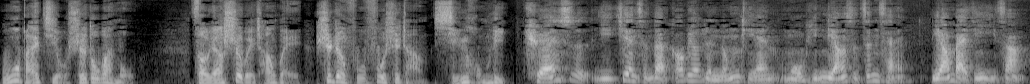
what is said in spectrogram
五百九十多万亩。枣阳市委常委、市政府副市长邢红利：全市已建成的高标准农田亩平粮食增产两百斤以上，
